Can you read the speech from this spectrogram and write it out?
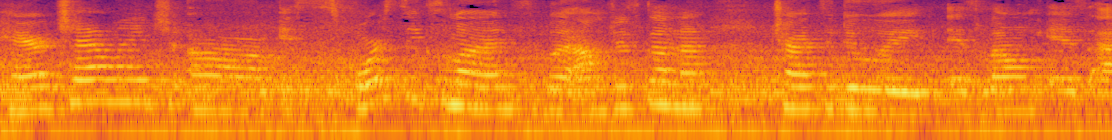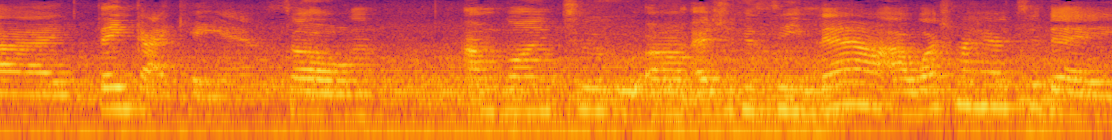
hair challenge. Um, it's for six months, but I'm just going to try to do it as long as I think I can. So I'm going to, um, as you can see now, I washed my hair today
